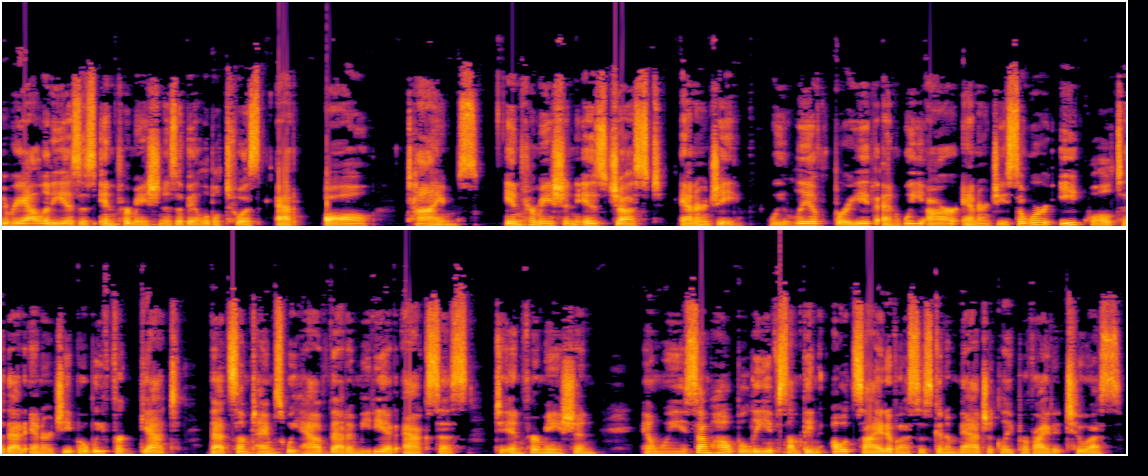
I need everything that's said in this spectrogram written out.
The reality is, is information is available to us at all times. Information is just energy. We live, breathe, and we are energy. So we're equal to that energy, but we forget that sometimes we have that immediate access to information and we somehow believe something outside of us is going to magically provide it to us.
